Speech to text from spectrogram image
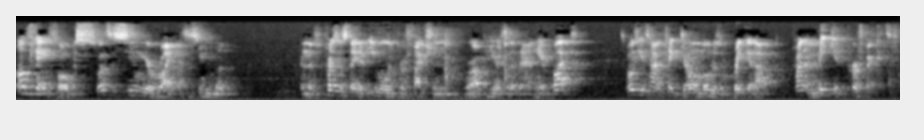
Okay, folks, let's assume you're right. Let's assume that in the present state of evil imperfection, we're up here instead of down here. But suppose you try to take General Motors and break it up, try to make it perfect,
